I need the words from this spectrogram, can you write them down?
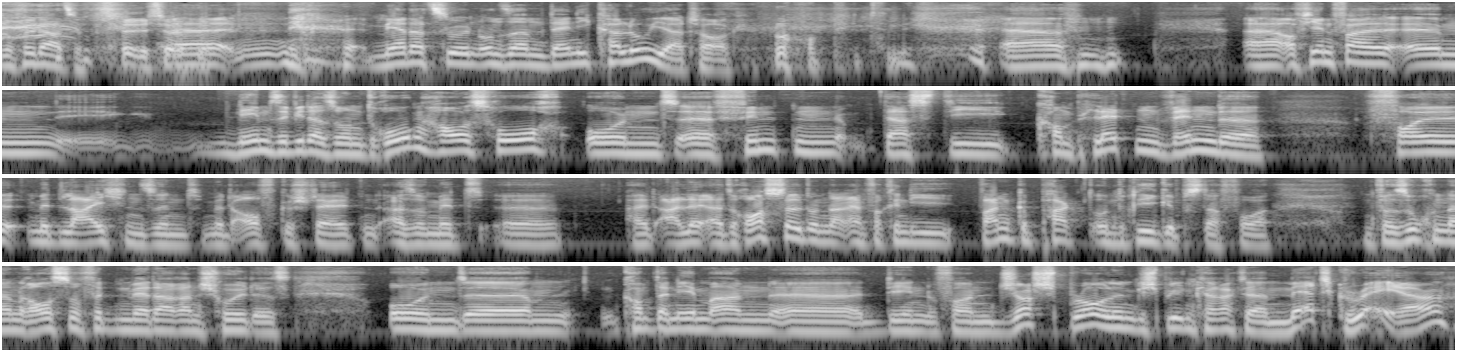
so viel dazu. äh, mehr dazu in unserem Danny Kaluuya Talk. Oh, bitte nicht. Ähm, äh, auf jeden Fall ähm, nehmen sie wieder so ein Drogenhaus hoch und äh, finden, dass die kompletten Wände voll mit Leichen sind, mit aufgestellten, also mit äh, halt alle erdrosselt und dann einfach in die Wand gepackt und Rigips davor. Und versuchen dann rauszufinden, wer daran schuld ist. Und ähm, kommt dann eben an äh, den von Josh Brolin gespielten Charakter Matt Greyer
